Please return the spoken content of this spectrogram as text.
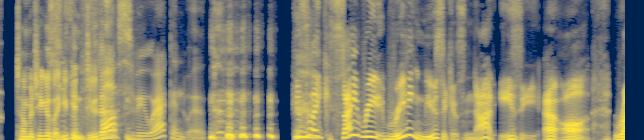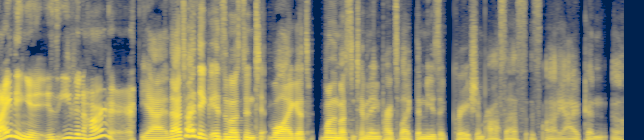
Tomochika's like, She's "You can a do that." force to be reckoned with. Because like sight read reading music is not easy at all. Writing it is even harder. Yeah, that's what I think is the most inti- well, I guess one of the most intimidating parts of like the music creation process. Is oh yeah, I couldn't. Ugh.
